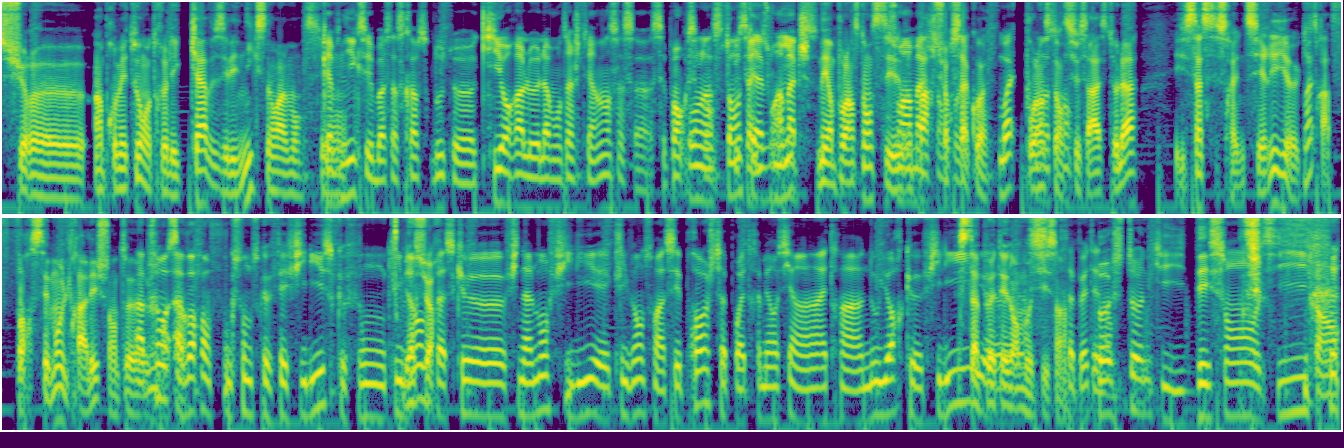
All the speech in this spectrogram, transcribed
sur euh, un premier tour entre les Cavs et les Knicks, normalement. Si on- Cavnix, et bah, ça sera sans doute euh, qui aura le- l'avantage terrain. Ça, ça, c'est pas, pas- l'instant, ça, ils sont un match. Mais pour l'instant, c'est on part match, sur hein, ça, quoi. Ouais, Pour l'instant, si ça reste là, et ça, ce sera une série euh, qui Ouais. sera forcément ultra alléchante. euh, Après, pour à voir en fonction de ce que fait Philly, ce que font Cleveland, Bien sûr. parce que finalement Philly et Cleveland sont assez proches. Ça pourrait très bien aussi un- être un New York-Philly. Ça peut être énorme aussi, ça. Ça peut être énorme. Boston qui descend aussi. Enfin,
